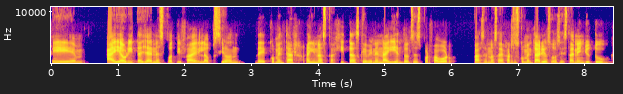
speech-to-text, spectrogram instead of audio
Eh, hay ahorita ya en Spotify la opción de comentar. Hay unas cajitas que vienen ahí, entonces por favor pásenos a dejar sus comentarios o si están en YouTube,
